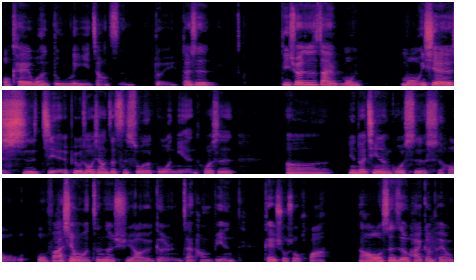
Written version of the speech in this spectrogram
OK，我很独立这样子，对。但是的确就是在某某一些时节，比如说像这次说的过年，或是呃面对亲人过世的时候。我发现我真的需要有一个人在旁边，可以说说话，然后甚至我还跟朋友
